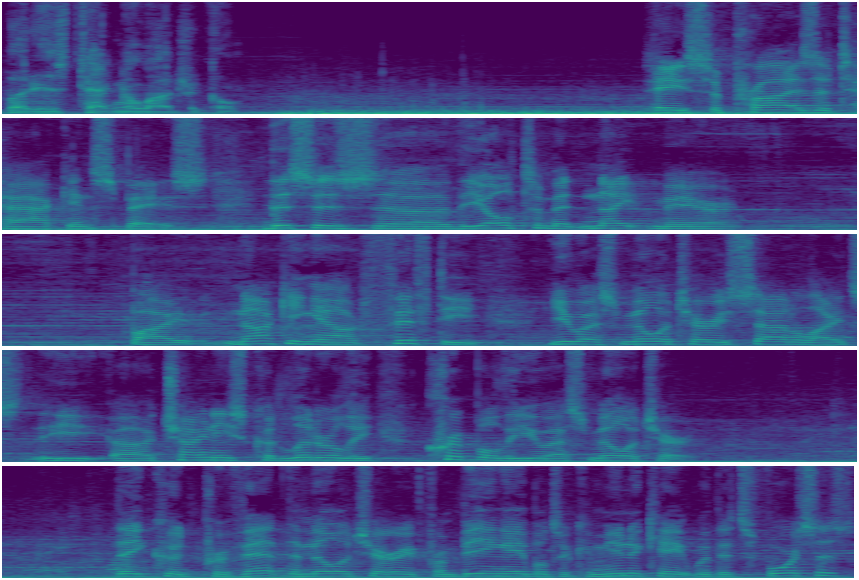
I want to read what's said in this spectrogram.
but is technological. A surprise attack in space. This is uh, the ultimate nightmare. By knocking out 50 U.S. military satellites, the uh, Chinese could literally cripple the U.S. military. They could prevent the military from being able to communicate with its forces.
